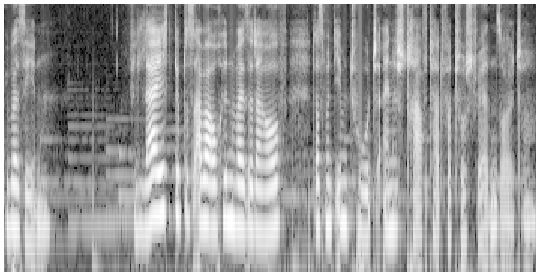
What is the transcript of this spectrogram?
übersehen. Vielleicht gibt es aber auch Hinweise darauf, dass mit ihrem Tod eine Straftat vertuscht werden sollte.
